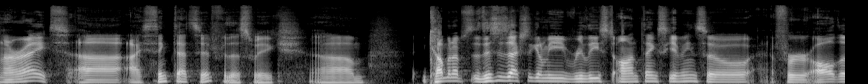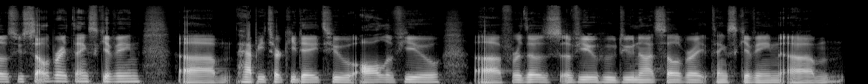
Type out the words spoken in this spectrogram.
All right. Uh, I think that's it for this week. Um, coming up, this is actually going to be released on Thanksgiving. So, for all those who celebrate Thanksgiving, um, happy Turkey Day to all of you. Uh, for those of you who do not celebrate Thanksgiving, um,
